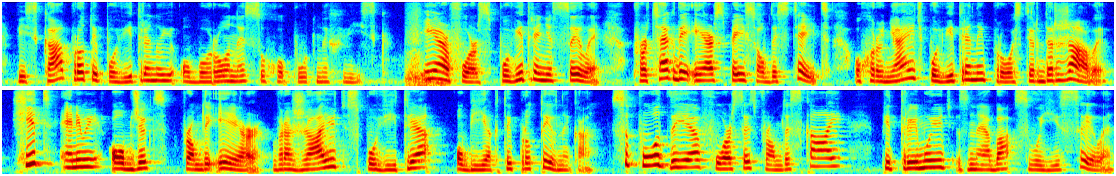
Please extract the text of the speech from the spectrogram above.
– війська протиповітряної оборони сухопутних військ. Air Force – повітряні сили, Protect the airspace of the state – охороняють повітряний простір держави. Hit enemy objects from the air – вражають з повітря об'єкти противника. Support the air forces from the sky – підтримують з неба свої сили.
